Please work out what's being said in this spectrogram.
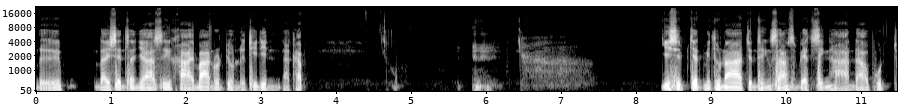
หรือได้เซ็นสัญญาซื้อขายบ้านรถยนต์หรือที่ดินนะครับ 27 มิถุนาจนถึง 31 สิงหาดาวพุธจ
